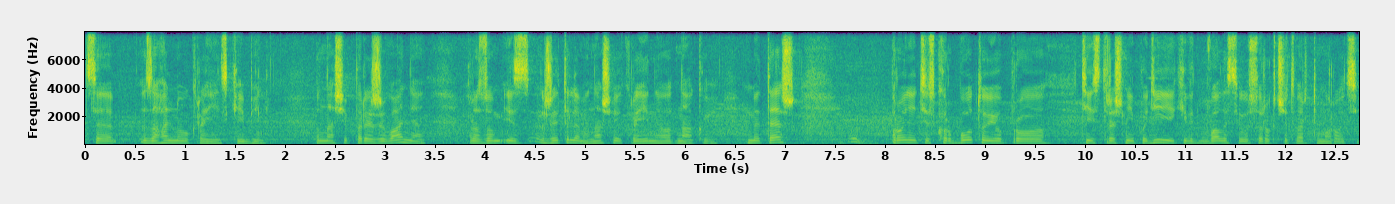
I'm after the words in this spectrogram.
це загальноукраїнський біль. Наші переживання разом із жителями нашої країни однакові. Ми теж пройняті скорботою про ті страшні події, які відбувалися у 44-му році.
